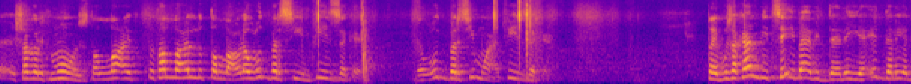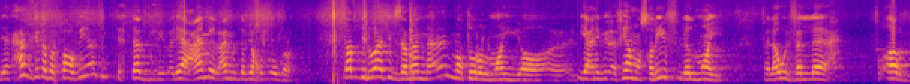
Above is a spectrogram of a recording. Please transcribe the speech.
آه، شجرة موز طلعت تطلع اللي تطلعه. لو عود برسيم فيه الزكاة. لو عود برسيم واحد فيه الزكاة. طيب وإذا كان بيتسقي بقى بالدالية إيه الدالية دي؟ حاجة كده برفعه بيها دي بتحتاج بيبقى ليها عامل العامل ده بياخد أجرة. طب دلوقتي في زماننا الموتور المية آه، يعني بيبقى فيها مصاريف للمية. فلو الفلاح في ارض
